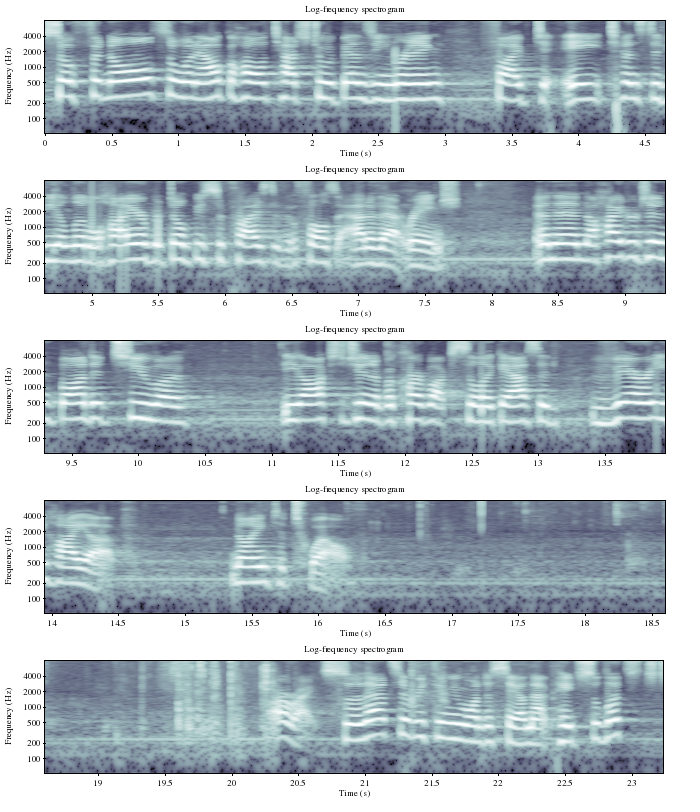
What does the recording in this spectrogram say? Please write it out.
So phenol, so an alcohol attached to a benzene ring, 5 to 8 tends to be a little higher, but don't be surprised if it falls out of that range. And then a hydrogen bonded to uh, the oxygen of a carboxylic acid, very high up, 9 to 12. All right, so that's everything we wanted to say on that page. So let's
